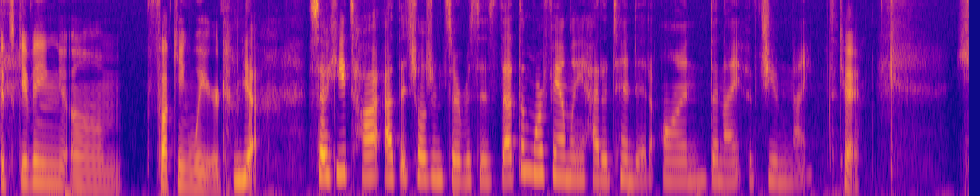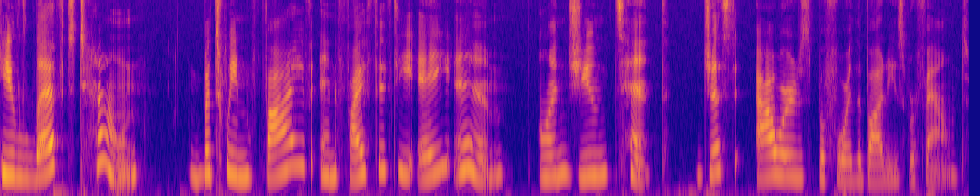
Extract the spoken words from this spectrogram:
It's giving um fucking weird. Yeah. So he taught at the children's services that the Moore family had attended on the night of June 9th. Okay. He left town between 5 and 5:50 a.m. on June 10th, just hours before the bodies were found.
